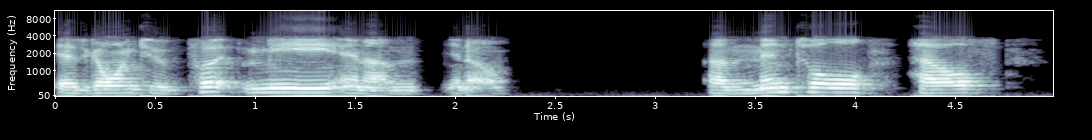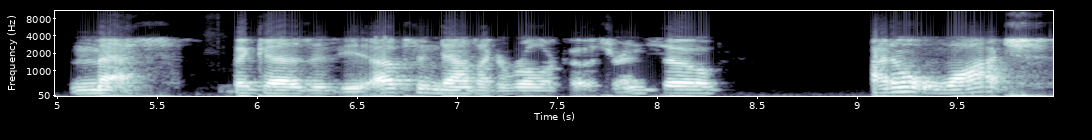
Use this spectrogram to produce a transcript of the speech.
is going to put me in a you know a mental health mess because of the ups and downs like a roller coaster. And so I don't watch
